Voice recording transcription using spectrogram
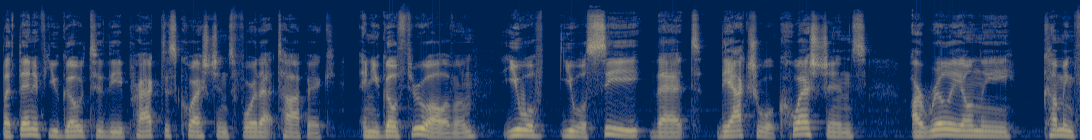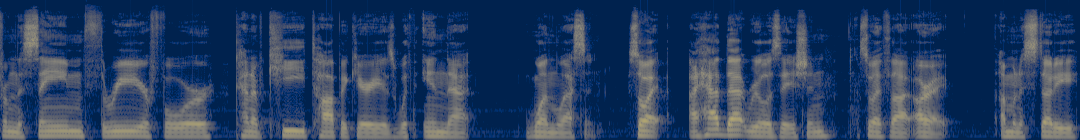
but then if you go to the practice questions for that topic and you go through all of them you will you will see that the actual questions are really only coming from the same three or four kind of key topic areas within that one lesson. So I I had that realization. So I thought, all right, I'm going to study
